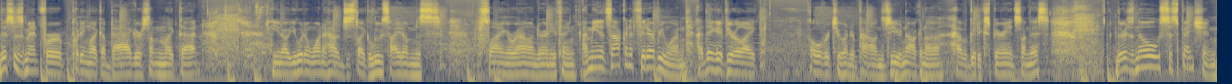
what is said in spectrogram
this is meant for putting like a bag or something like that. You know, you wouldn't want to have just like loose items flying around or anything. I mean, it's not going to fit everyone. I think if you're like over 200 pounds, you're not going to have a good experience on this. There's no suspension.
